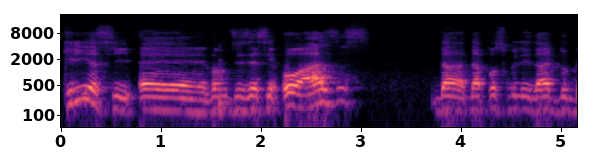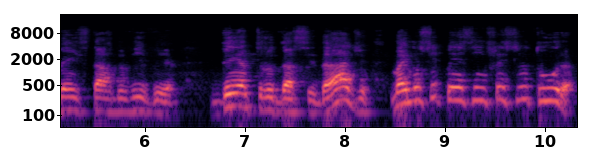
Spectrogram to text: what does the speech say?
cria-se, é, vamos dizer assim, oásis da, da possibilidade do bem-estar do viver dentro da cidade, mas não se pensa em infraestrutura.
